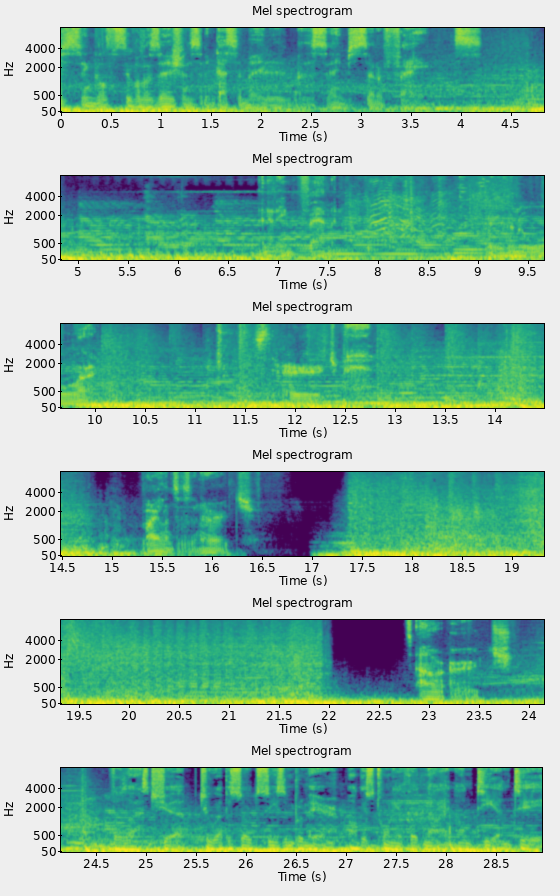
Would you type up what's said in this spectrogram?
Every single civilization's been decimated by the same set of fangs. And it ain't famine. Or even war. It's the urge, man. Violence is an urge. It's our urge. The Last Ship, two episode season premiere, August 20th at 9 on TNT.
